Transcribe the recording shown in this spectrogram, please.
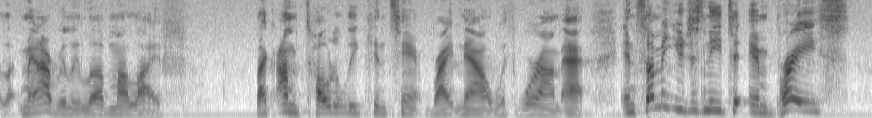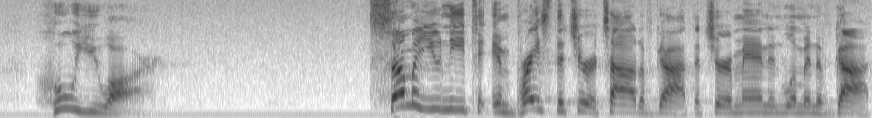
like, man, I really love my life. Like, I'm totally content right now with where I'm at. And some of you just need to embrace who you are. Some of you need to embrace that you're a child of God, that you're a man and woman of God.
